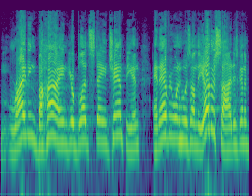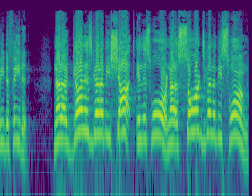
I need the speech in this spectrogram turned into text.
riding behind your blood-stained champion, and everyone who is on the other side is going to be defeated. Not a gun is going to be shot in this war. Not a sword's going to be swung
